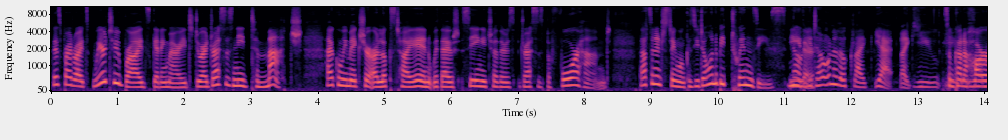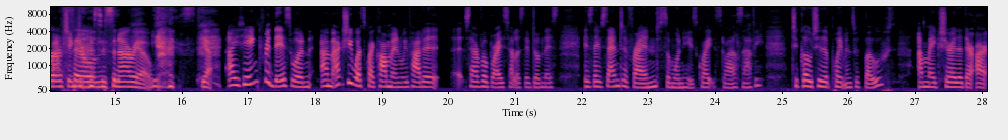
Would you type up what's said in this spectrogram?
this bride writes We're two brides getting married. Do our dresses need to match? How can we make sure our looks tie in without seeing each other's dresses beforehand? That's an interesting one because you don't want to be twinsies No, either. you don't want to look like yeah, like you Some you- kind of horror film dresses. scenario. Yes. Yeah. I think for this one, and actually what's quite common, we've had a, uh, several brides tell us they've done this, is they've sent a friend, someone who's quite style savvy, to go to the appointments with both and make sure that there are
